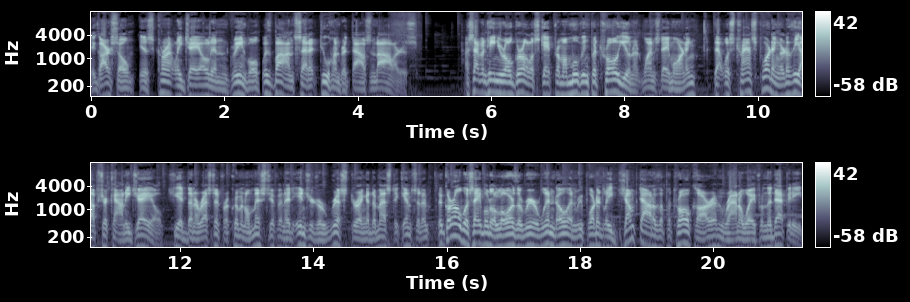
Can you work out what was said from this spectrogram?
DeGarso is currently jailed in Greenville with bond set at $200,000. A 17 year old girl escaped from a moving patrol unit Wednesday morning that was transporting her to the Upshur County Jail. She had been arrested for criminal mischief and had injured her wrist during a domestic incident. The girl was able to lower the rear window and reportedly jumped out of the patrol car and ran away from the deputy.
